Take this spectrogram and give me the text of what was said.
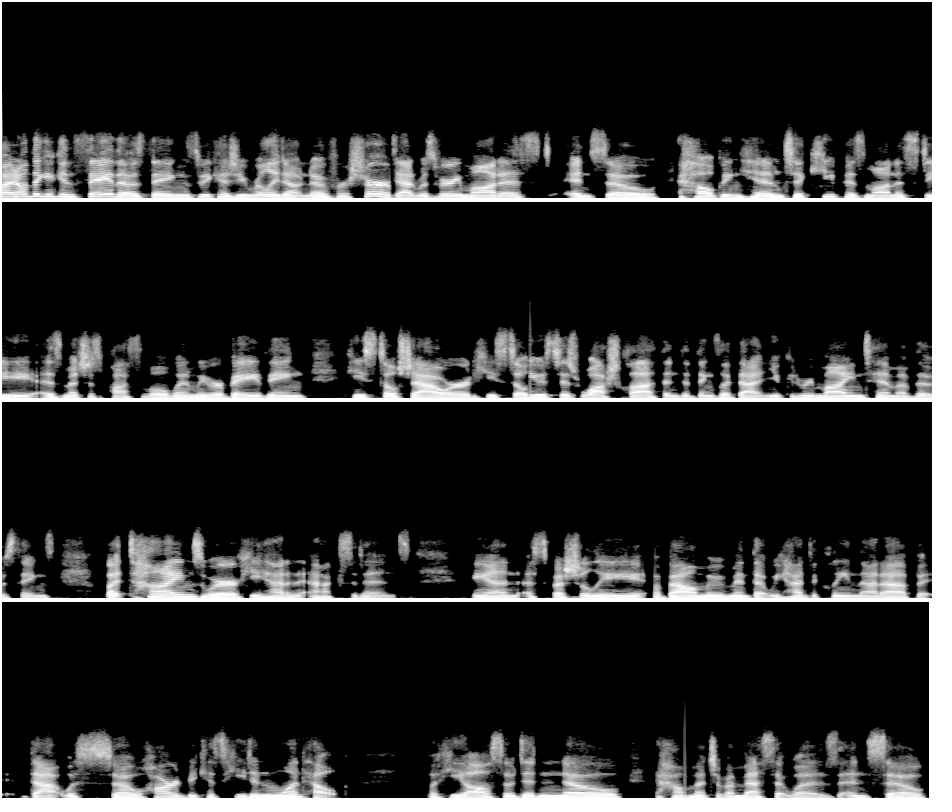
I don't think you can say those things because you really don't know for sure. Dad was very modest. And so helping him to keep his modesty as much as possible when we were bathing, he still showered, he still used his washcloth and did things like that. And you could remind him of those things. But times where he had an accident, and especially a bowel movement that we had to clean that up, that was so hard because he didn't want help but he also didn't know how much of a mess it was. And so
